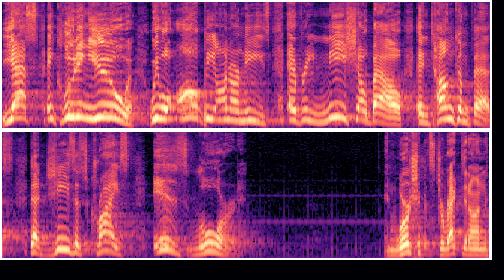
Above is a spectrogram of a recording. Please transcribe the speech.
Yes, including you. We will all be on our knees. Every knee shall bow and tongue confess that Jesus Christ is Lord. Worship, it's directed on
